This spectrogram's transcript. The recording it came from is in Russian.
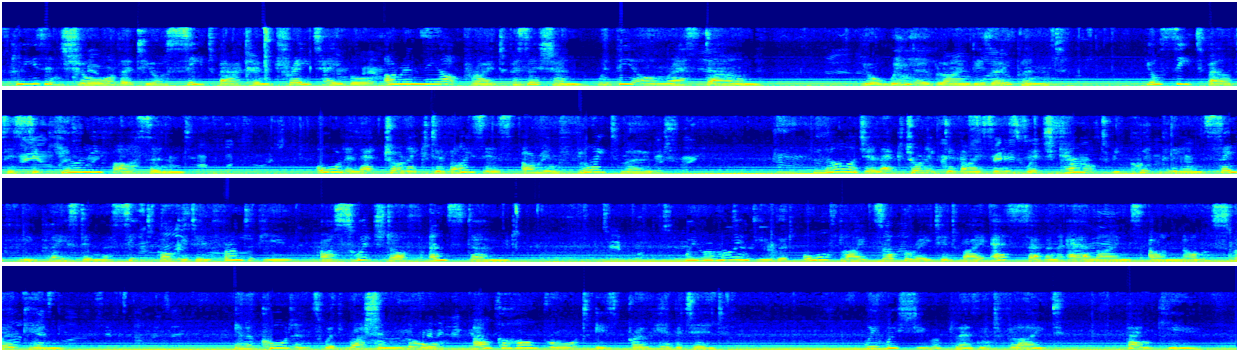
Please ensure that your seat back and tray table are in the upright position with the armrest down. Your window blind is opened. Your seat belt is securely fastened. All electronic devices are in flight mode. Large electronic devices which cannot be quickly and safely placed in the seat pocket in front of you are switched off and stowed. We remind you that all flights operated by S7 Airlines are non-smoking. In accordance with Russian law, alcohol brought is prohibited. We wish you a pleasant flight. Thank you.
